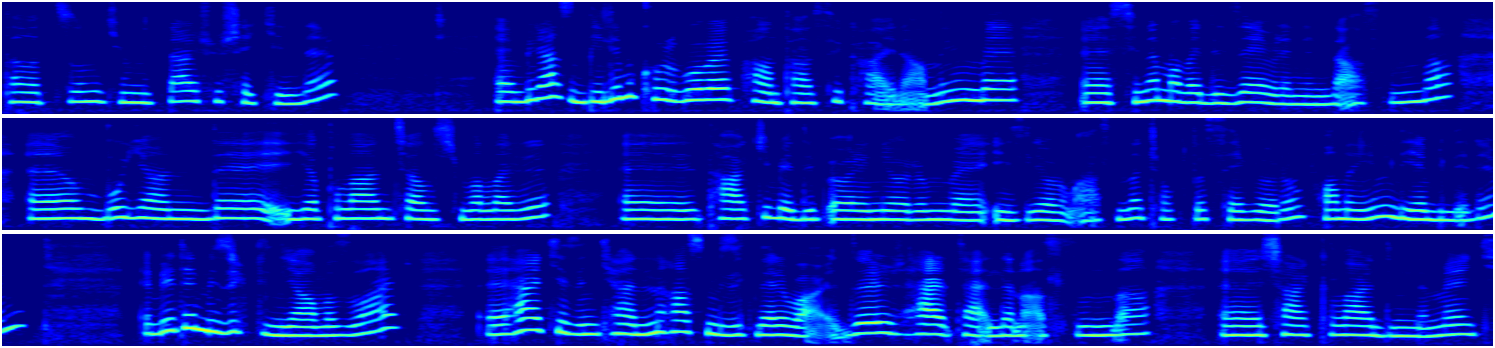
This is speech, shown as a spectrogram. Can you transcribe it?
tanıttığım kimlikler şu şekilde. E, biraz bilim kurgu ve fantastik hayranıyım ve e, sinema ve dizi evreninde aslında e, bu yönde yapılan çalışmaları e, takip edip öğreniyorum ve izliyorum aslında. Çok da seviyorum. Fanıyım diyebilirim. Bir de müzik dünyamız var. Herkesin kendine has müzikleri vardır. Her telden aslında şarkılar dinlemek,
